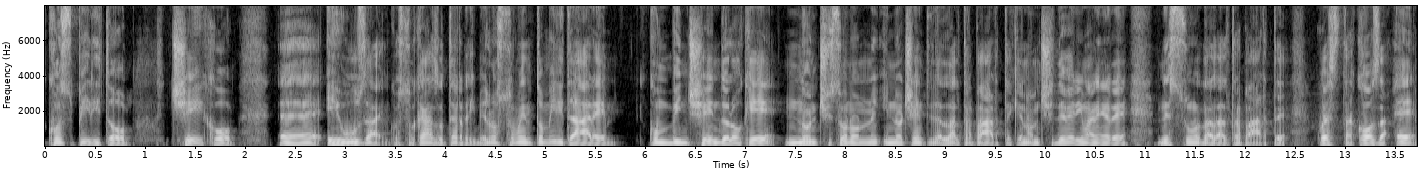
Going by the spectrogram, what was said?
con spirito cieco eh, e usa, in questo caso terribile, lo strumento militare convincendolo che non ci sono innocenti dall'altra parte, che non ci deve rimanere nessuno dall'altra parte. Questa cosa è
